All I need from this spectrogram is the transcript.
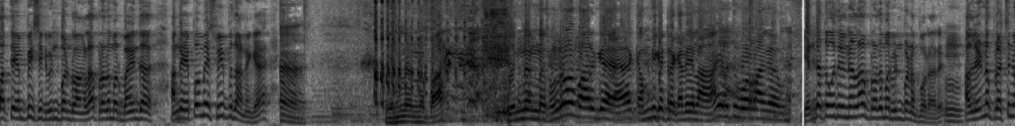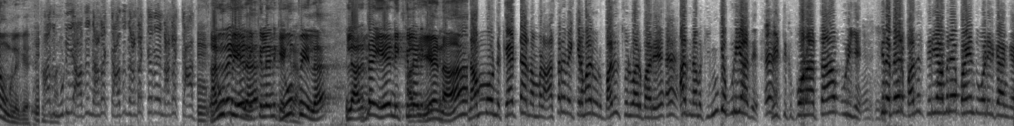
பத்து எம்பி சீட் வின் பண்ணுவாங்களா? பிரதமர் பயந்த அங்க எப்பவுமே ஸ்வீப் தானுங்க. என்னென்ன பா என்னென்ன சொல்றோம் பாருங்க. கம்பி கட்டுற கதையெல்லாம் எடுத்து போடுறாங்க. எந்த தொகுதியிலாம் பிரதமர் வின் பண்ண போறாரு. அதுல என்ன பிரச்சனை உங்களுக்கு? அது முடியாது நடக்காது நடக்கவே நடக்காது. யூபியில இல்ல அதுதான் ஏன் கேக்குறேன். ஏன்னா நம்ம ஒண்ணு கேட்டா நம்மள அசர வைக்கிற மாதிரி ஒரு பதில் சொல்லுவார் பாரு. அது நமக்கு இங்க புரியாது. வீட்டுக்கு போனா தான் புரியும். சில பேர் பதில் தெரியாமலே பயந்து ஓடி இருக்காங்க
